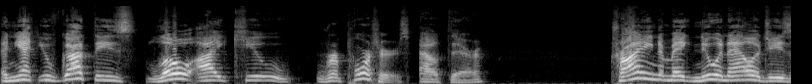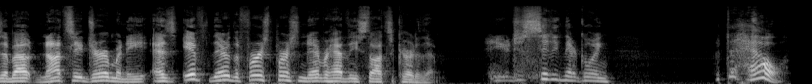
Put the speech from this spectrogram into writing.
And yet you've got these low IQ reporters out there trying to make new analogies about Nazi Germany as if they're the first person to ever have these thoughts occur to them. And you're just sitting there going, What the hell?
